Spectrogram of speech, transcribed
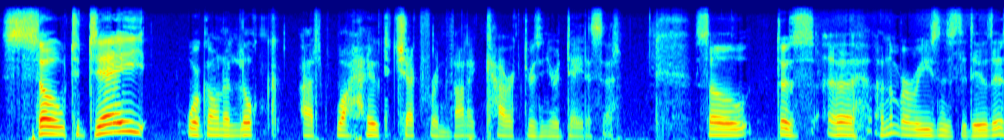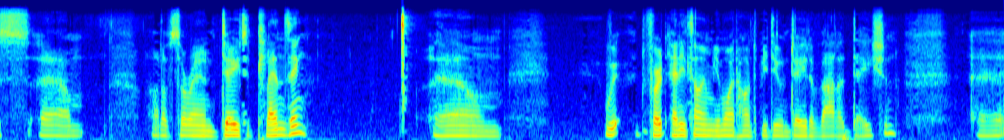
So today we're going to look at what, how to check for invalid characters in your data set. So there's a, a number of reasons to do this. Um, a lot of it's around data cleansing. Um, for any time you might have to be doing data validation. Uh,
